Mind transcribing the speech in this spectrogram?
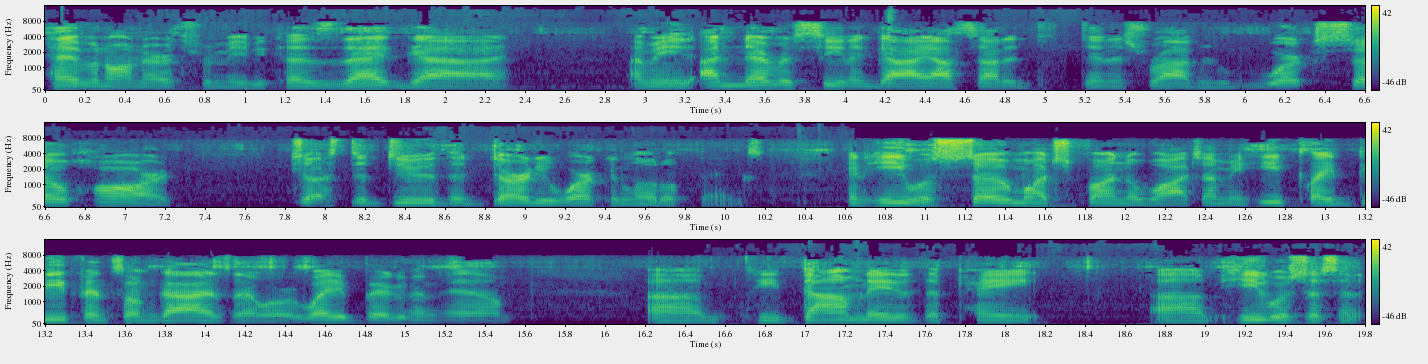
heaven on earth for me because that guy I mean I never seen a guy outside of Dennis Rodman work so hard just to do the dirty work and little things and he was so much fun to watch. I mean, he played defense on guys that were way bigger than him. Um, he dominated the paint. Um, he was just an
